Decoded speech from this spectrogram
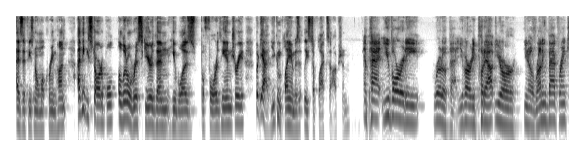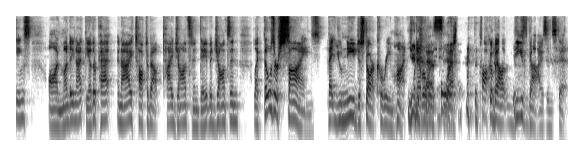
as if he's normal Kareem Hunt. I think he's startable, a little riskier than he was before the injury. But yeah, you can play him as at least a flex option. And Pat, you've already Rotopat, you've already put out your, you know, running back rankings on Monday night. The other Pat and I talked about Ty Johnson and David Johnson. Like those are signs that you need to start Kareem Hunt you whenever we're forced yeah. to talk about these guys instead.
